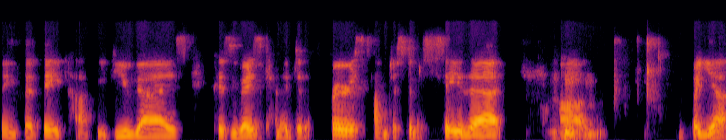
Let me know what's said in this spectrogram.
think that they copied you guys because you guys kind of did it first. I'm just going to say that. Um, but yeah,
